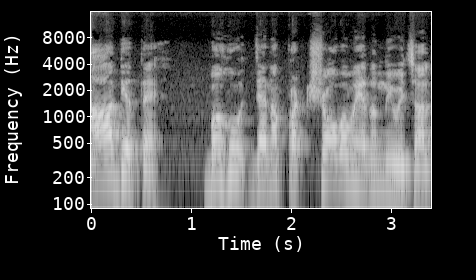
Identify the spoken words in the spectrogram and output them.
ആദ്യത്തെ ബഹുജന പ്രക്ഷോഭം ഏതെന്ന് ചോദിച്ചാൽ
